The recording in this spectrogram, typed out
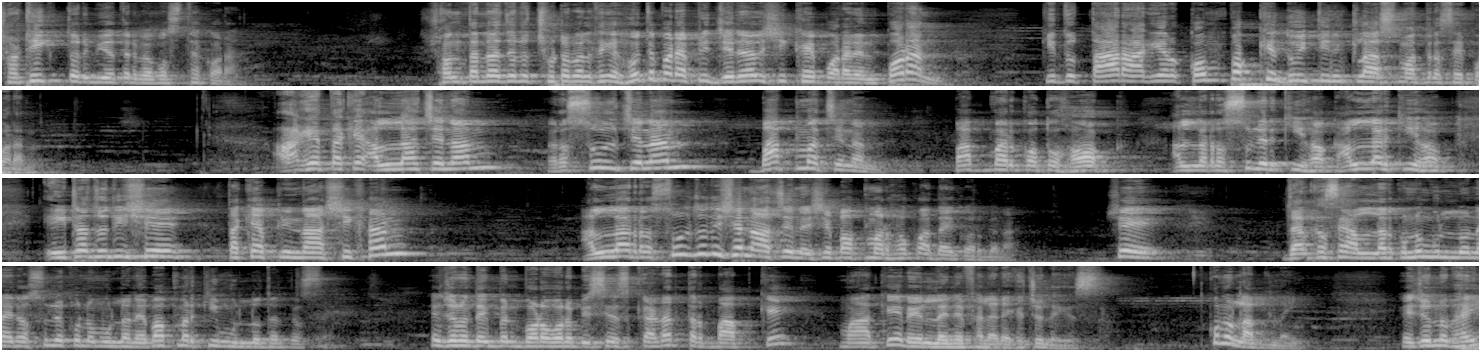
সঠিক তরবিয়তের ব্যবস্থা করা। সন্তানরা যেন ছোটোবেলা থেকে, হতে পারে আপনি জেনারেল শিক্ষায় পড়ালেন, পড়ান, কিন্তু তার আগের কমপক্ষে দুই তিন ক্লাস মাদ্রাসায় পড়ান। আগে তাকে আল্লাহ চেনান, রসুল চেনান বাপমা চেনান। বাপ মার কত হক, আল্লাহ রসুলের কি হক, আল্লাহর কি হক, এইটা যদি সে, তাকে আপনি না শিখান, আল্লাহর রসুল যদি সে না চেনে, সে বাপমার হক আদায় করবে না। সে, যার কাছে আল্লাহর কোনো মূল্য নাই, রসুলের কোনো মূল্য নাই, বাপ মার কি মূল্য তার কাছে? এই জন্য দেখবেন বড় বড় বিশেষ ক্যাডার তার বাপকে, মাকে রেল লাইনে ফেলে রেখে চলে গেছে। কোনো লাভ নাই। এই জন্য ভাই,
